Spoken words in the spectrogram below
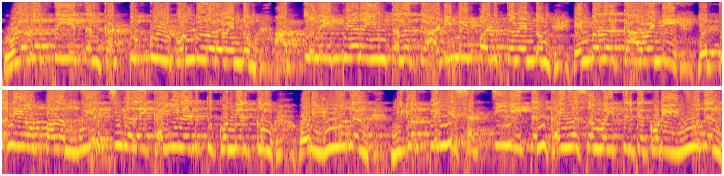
உலகத்தையே தன் கட்டுக்குள் கொண்டு வர வேண்டும். அத்துணை பேரையும் தனக்கு அடிமைப்படுத்த வேண்டும் என்பதற்காக வேண்டி எத்தனையோ பல முயற்சிகளை கையில் எடுத்துக் கொண்டிருக்கும் ஒரு யூதன் மிகப்பெரிய சக்தியை தன் கைவசம் வைத்திருக்கக்கூடிய யூதன்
